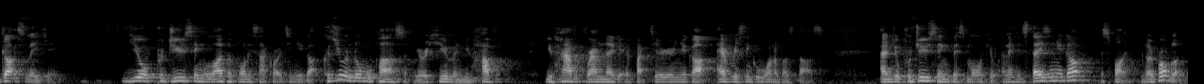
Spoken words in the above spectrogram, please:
Gut's leaking. You're producing lipopolysaccharides in your gut because you're a normal person. You're a human. You have you have gram-negative bacteria in your gut. Every single one of us does. And you're producing this molecule. And if it stays in your gut, it's fine. No problem.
